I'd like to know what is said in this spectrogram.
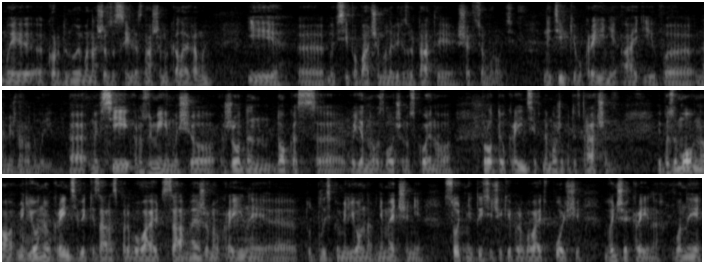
Ми координуємо наші зусилля з нашими колегами, і е, ми всі побачимо нові результати ще в цьому році. Не тільки в Україні, а і в на міжнародному рівні. Е, Ми всі розуміємо, що жоден доказ е, воєнного злочину, скоєного проти українців, не може бути втрачений. І безумовно, мільйони українців, які зараз перебувають за межами України, тут близько мільйона в Німеччині, сотні тисяч, які перебувають в Польщі, в інших країнах, вони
